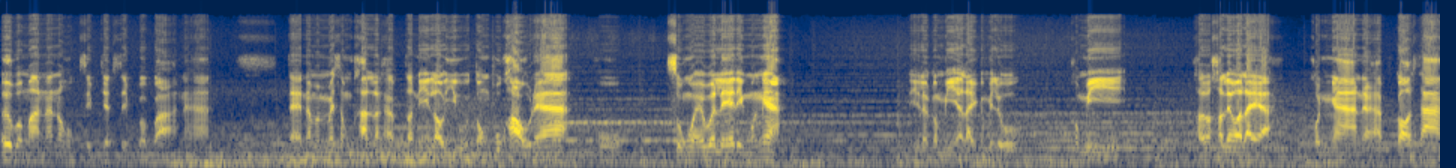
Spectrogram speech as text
เออประมาณนั้นหกสิบเจ็ดสิบกว่าๆนะฮะแต่นั่นมันไม่สำคัญหรอกครับ ตอนนี้เราอยู่ตรงภูเขานะฮะโอ้สูงกว่าเอเวอเรสต์อีกมั้งเนี่ยนี่แล้วก็มีอะไรก็ไม่รู้เขามีเขาเขาเรียกว่าอะไรอะคนงานนะครับ ก่อสร้าง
